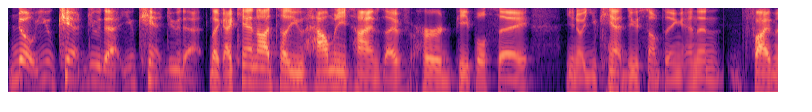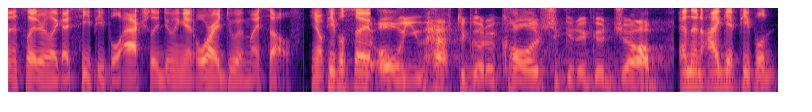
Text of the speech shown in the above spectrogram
no, you can't do that, you can't do that. Like I cannot tell you how many times I've heard people say, you know, you can't do something. And then five minutes later, like I see people actually doing it or I do it myself. You know, people say, oh, you have to go to college to get a good job. And then I get people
